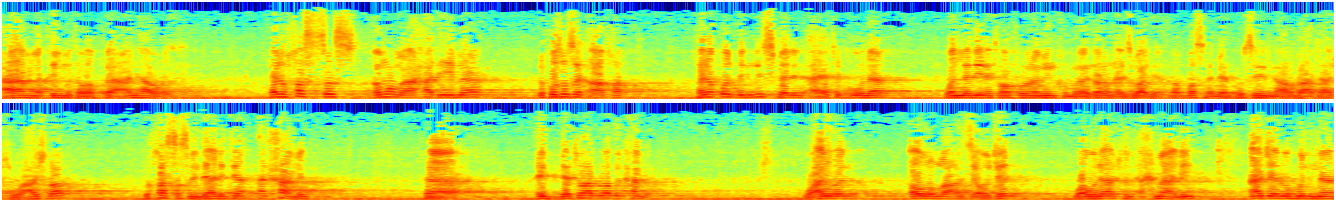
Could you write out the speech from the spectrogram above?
عامة في المتوفى عنها وغيره فنخصص عموم أحدهما بخصوص الآخر. فنقول بالنسبة للآية الأولى والذين يتوفون منكم ويذرون أزواجا يتربصن بأنفسهن أربعة أشهر وعشرة يخصص من ذلك الحامل. فعدتها بوضع الحمل. وأيضا قول الله عز وجل وولاة الأحمال أجلهن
